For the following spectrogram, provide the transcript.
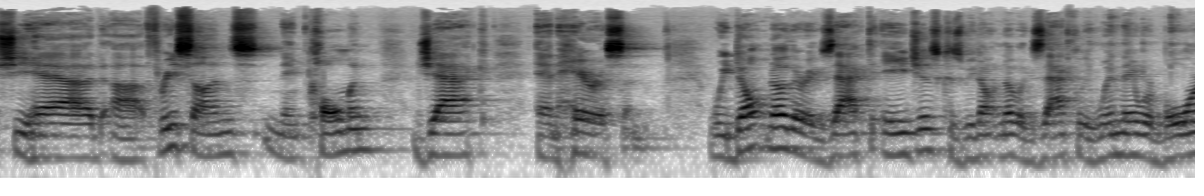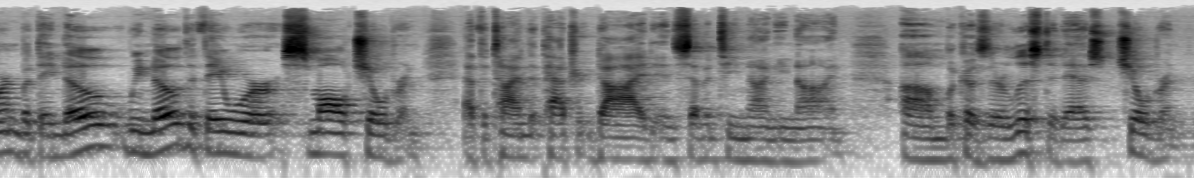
she had uh, three sons named Coleman, Jack, and Harrison. We don't know their exact ages because we don't know exactly when they were born, but they know we know that they were small children at the time that Patrick died in 1799 um, because they're listed as children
